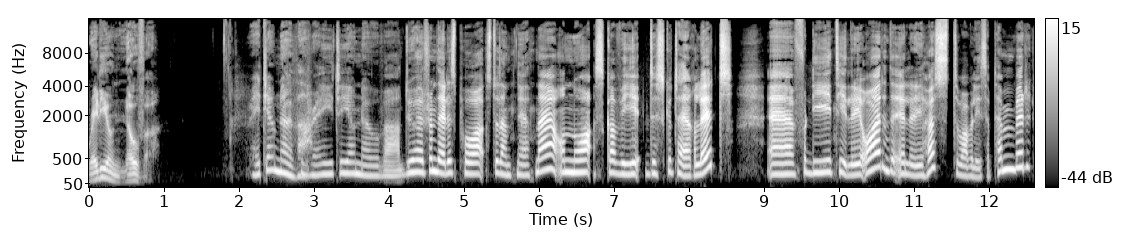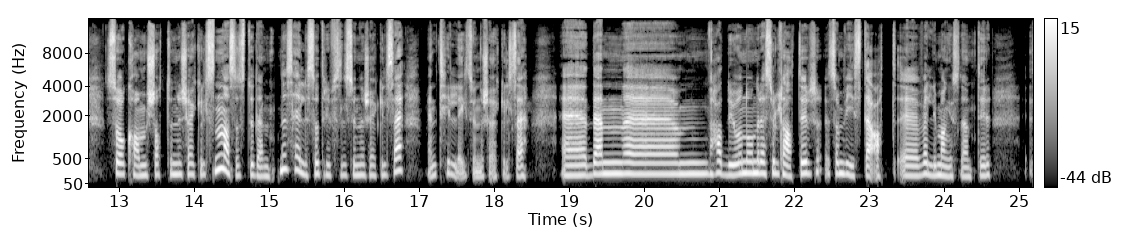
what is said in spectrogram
Radio Nova. Radio Nova. Radio Nova. Du hører fremdeles på Studentnyhetene, og nå skal vi diskutere litt. Eh, fordi tidligere i år, eller i høst, var vel i september, så kom SHoT-undersøkelsen, altså Studentenes helse- og trivselsundersøkelse, med en tilleggsundersøkelse. Eh, den eh, hadde jo noen resultater som viste at veldig mange studenter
